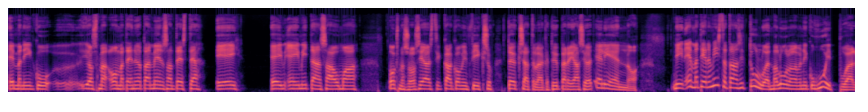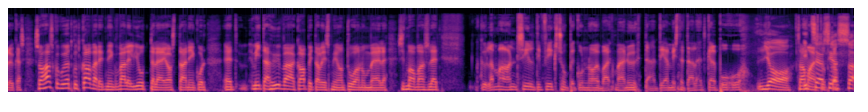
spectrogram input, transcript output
En mä niinku, äh, jos mä oon mä tehnyt jotain mensan testejä, ei, ei, ei mitään saumaa. Onko mä sosiaalistikaan kovin fiksu, töksäyttelen aika typeriä asioita, eli en oo. Niin en mä tiedä, mistä tää on sitten tullut, että mä luulen olevan niinku huippuälykäs. Se on hauska, kun jotkut kaverit niinku välillä juttelee jostain, niinku, että mitä hyvää kapitalismi on tuonut meille. Sitten mä oon vaan silleen, että kyllä mä oon silti fiksumpi kuin noin, vaikka mä en yhtään tiedä, mistä tällä hetkellä puhuu. Joo. Itse asiassa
